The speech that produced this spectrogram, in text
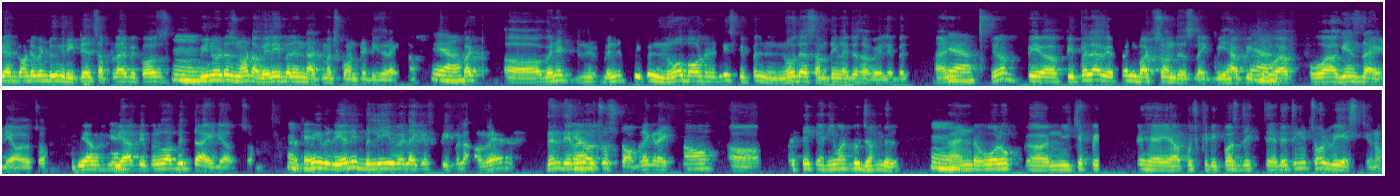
we are not even doing retail supply because Hmm. we know it is not available in that much quantities right now. Yeah, But uh, when it when it, people know about it, at least people know there's something like this available, and yeah, you know pe- uh, people have if and buts on this. Like we have people Yeah. who have who are against the idea also. We have we Yeah. have people who are with the idea also. But okay. we really believe it, like if people are aware, then they will Yeah. also stop. Like right now, uh, if I take anyone to jungle Hmm. and वो लोग uh, नीचे पेड़ देखते हैं या कुछ क्रीपर्स देखते हैं they think it's all waste you know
